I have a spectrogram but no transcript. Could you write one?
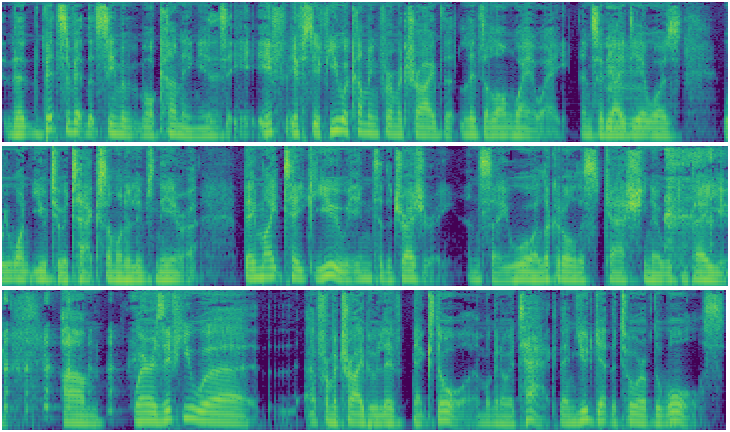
The, the bits of it that seem a bit more cunning is if if if you were coming from a tribe that lived a long way away, and so the idea was we want you to attack someone who lives nearer, they might take you into the treasury and say, "Whoa, look at all this cash! You know, we can pay you." um, whereas if you were uh, from a tribe who lived next door and were going to attack, then you'd get the tour of the walls.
